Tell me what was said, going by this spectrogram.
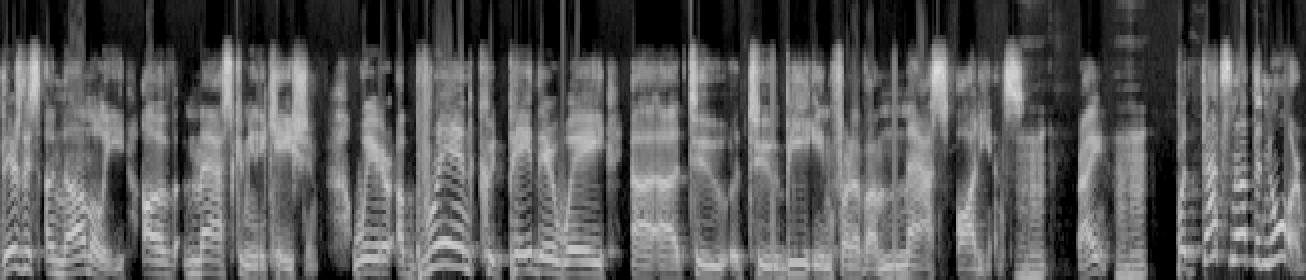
there's this anomaly of mass communication where a brand could pay their way uh, uh to, to be in front of a mass audience, mm-hmm. right? Mm-hmm but that's not the norm.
